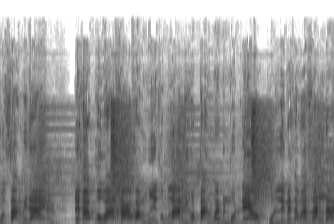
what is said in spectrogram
กดสร้างไม่ได้นะครับเพราะว่าค่าความเหนื่อยของร้านที่เขาตั้งไว้มันหมดแล้ว คุณเลยไม่สามารถสร้างได้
